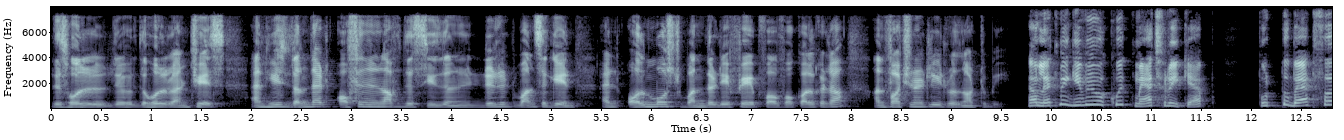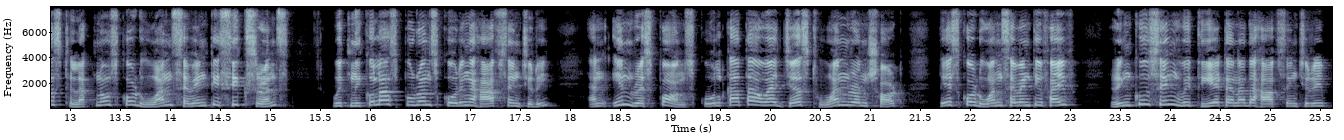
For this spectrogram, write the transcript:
this whole the, the whole run chase. And he's done that often enough this season. He did it once again and almost won the day for for Kolkata. Unfortunately it was not to be. Now let me give you a quick match recap. Put to bat first Lucknow scored 176 runs with Nicholas Pooran scoring a half century. And in response Kolkata were just one run short. They scored 175 Rinku Singh with yet another half century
